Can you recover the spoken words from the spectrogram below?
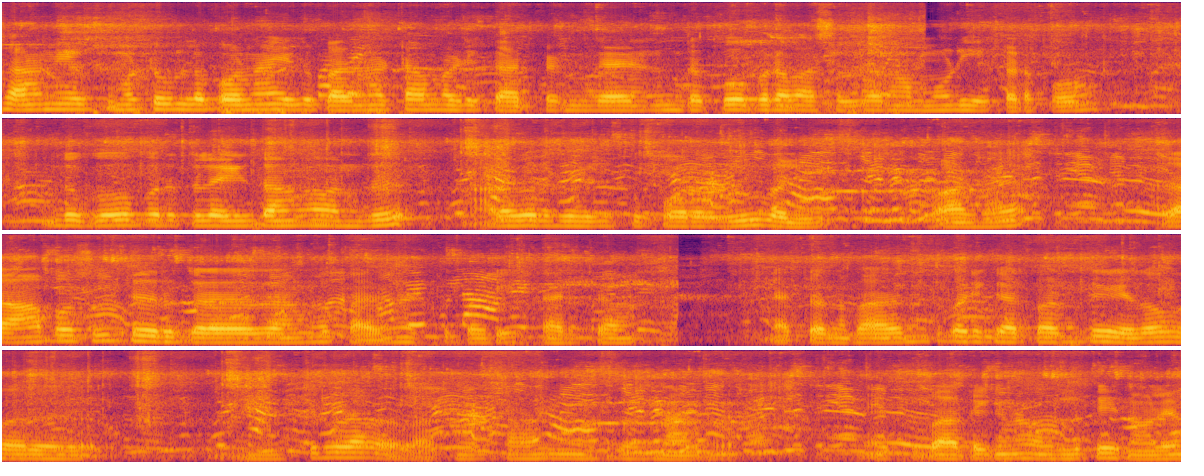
சாமியை கும்பிட்டு உள்ளே போனால் இது பதினெட்டாம் படி கற்பனுங்க இந்த கோபுர வாசல் தான் நான் மூடிய கிடப்போம். இந்த கோபுரத்தில் இதாங்க வந்து அழகர் கோயிலுக்கு போகிற உள்வழி வாங்க. அது ஆப்போசிட் இருக்கிறதாங்க பதினெட்டு படி கற்கான் நேற்று அந்த பதினெட்டு படி கற்பானுக்கு ஏதோ ஒரு திருவிழா வருவாங்க சாமி இருக்கிறதுனால நேற்று பார்த்தீங்கன்னா உள்ளுக்கே நுழைய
